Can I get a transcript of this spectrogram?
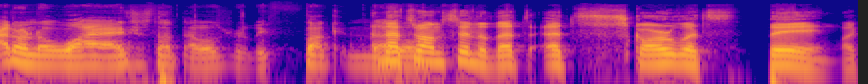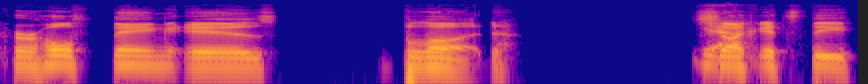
I don't know why. I just thought that was really fucking. and that's what. I'm saying. Though that's that's Skarlet's thing. Like her whole thing is blood. Yeah. So like it's the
